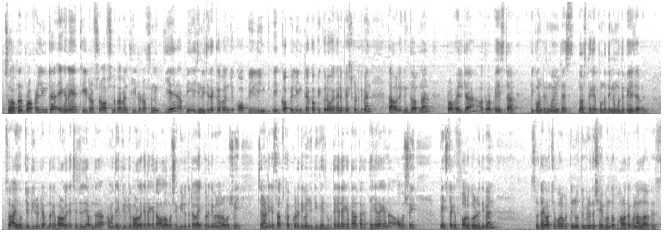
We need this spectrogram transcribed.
সো আপনার প্রোফাইল লিঙ্কটা এখানে থ্রি ডট অপশন অপশনে পাবেন। থ্রি ডট অপশনে গিয়ে আপনি এই যে নিচে দেখতে পাবেন যে কপি লিঙ্ক এই কপি লিঙ্কটা কপি করে ওখানে পেস্ট করে দিবেন। তাহলে কিন্তু আপনার প্রোফাইলটা অথবা পেজটা আপনি কন্টেন্ট মনিটাইজ দশ থেকে পনেরো দিনের মধ্যে পেয়ে যাবেন। সো আই হোপ যে ভিডিওটি আপনাদের ভালো লেগেছে। যদি আপনারা, আমাদের ভিডিওটি ভালো লাগে থাকে, তাহলে অবশ্যই ভিডিওটা লাইক করে দেবেন। আর অবশ্যই চ্যানেলটিকে সাবস্ক্রাইব করে দেবেন। যদি ফেসবুক থেকে দেখে থাকেন, থেকে থাকেন, অবশ্যই পেজটাকে ফলো করে দিবেন। সো দেখা হচ্ছে পরবর্তী নতুন ভিডিওতে, সেই পর্যন্ত ভালো থাকবেন, আল্লাহ হাফেজ।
